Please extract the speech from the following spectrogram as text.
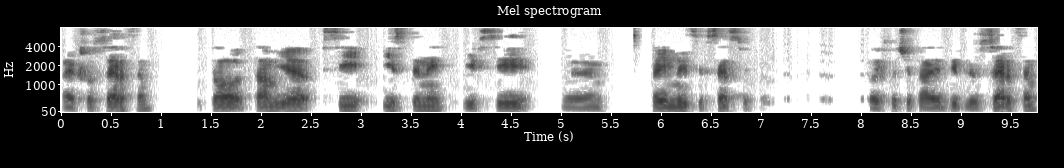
А якщо серцем, то там є всі істини і всі е, таємниці Всесвіту. Той, хто читає Біблію серцем,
